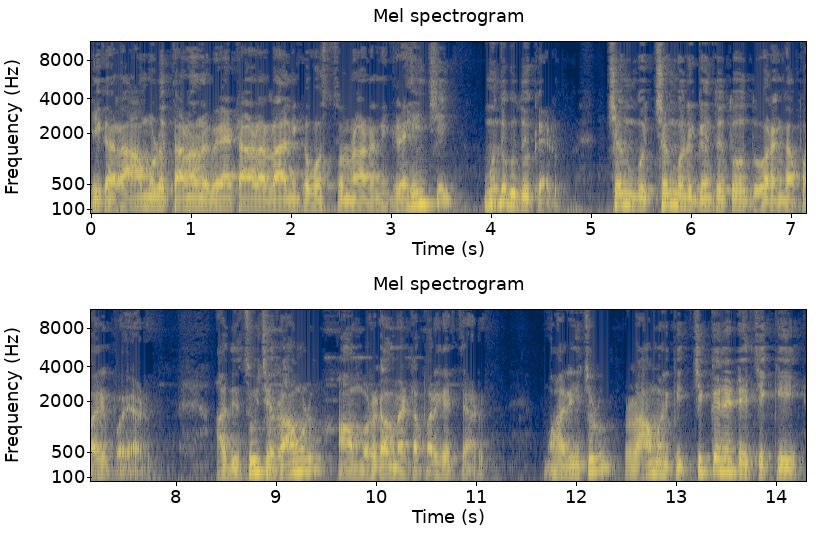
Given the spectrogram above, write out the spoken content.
ఇక రాముడు తనను వేటాడడానికి వస్తున్నాడని గ్రహించి ముందుకు దూకాడు. చెంగు చెంగుని గెంతుతో దూరంగా పారిపోయాడు. అది చూచి రాముడు ఆ మృగం వెంట పరిగెత్తాడు. మారీచుడు రామునికి చిక్కనెటే చిక్కి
